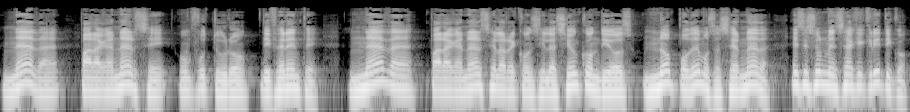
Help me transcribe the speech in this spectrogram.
Nada para ganarse un futuro diferente. Nada para ganarse la reconciliación con Dios. No podemos hacer nada. Este es un mensaje crítico,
